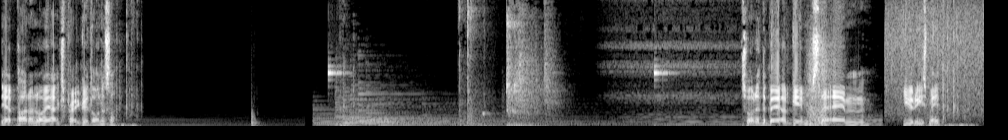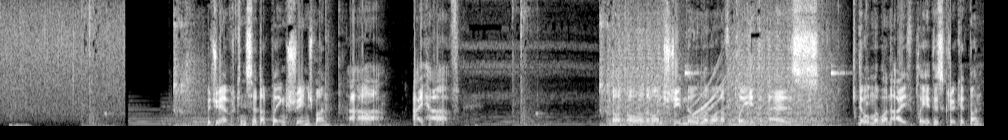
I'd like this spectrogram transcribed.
Yeah, Paranoiac's pretty good, honestly. It's one of the better games that um, Yuri's made. Would you ever consider playing Strangeman? Haha, I have. Not all of them on stream, the only one I've played is... The only one I've played is Crooked Man.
